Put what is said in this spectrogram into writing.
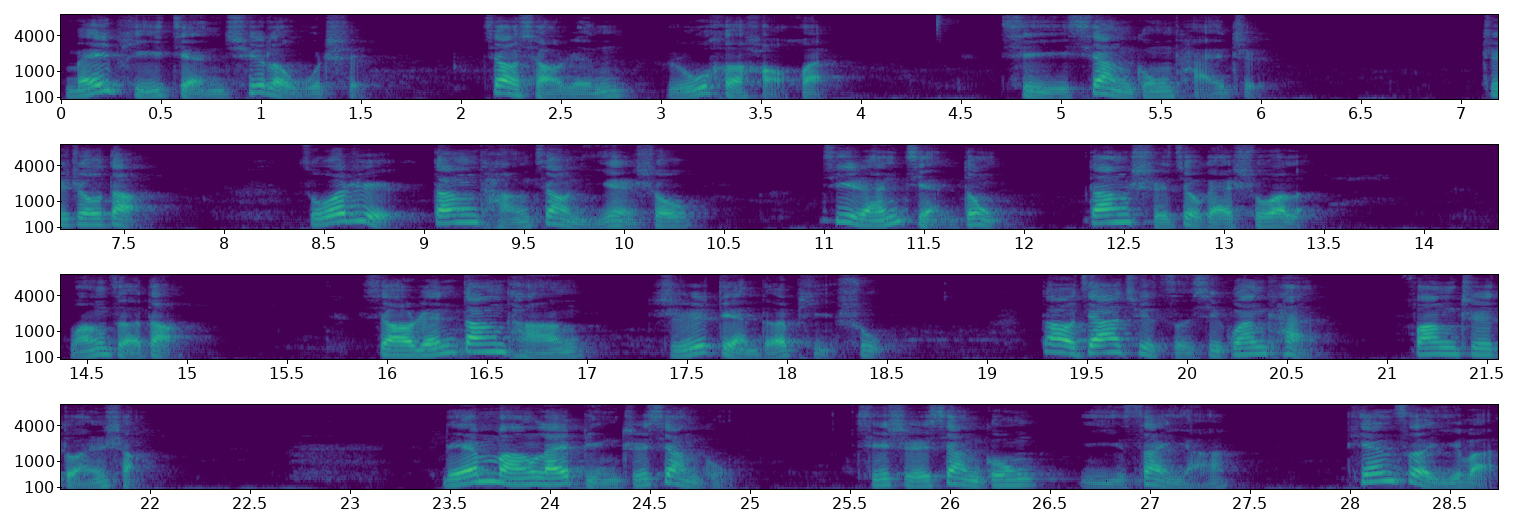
每匹减去了五尺，叫小人如何好换？启相公台旨。知州道：昨日当堂叫你验收，既然减动，当时就该说了。王泽道：小人当堂只点得匹数，到家去仔细观看，方知短少。连忙来禀知相公，其实相公已散衙，天色已晚，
